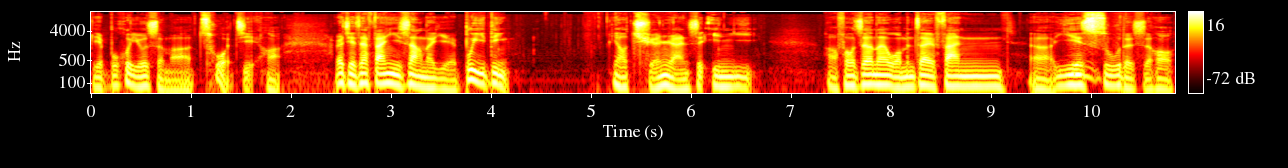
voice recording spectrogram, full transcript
也不会有什么错解哈。而且在翻译上呢，也不一定要全然是音译啊，否则呢，我们在翻呃耶稣的时候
